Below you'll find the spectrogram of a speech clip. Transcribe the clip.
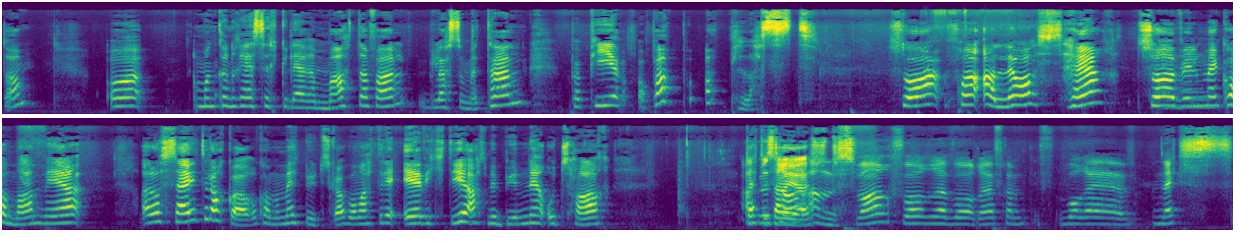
da. Og man kan resirkulere matavfall, glass og metall, papir og papp og plast. Så fra alle oss her så vil vi komme med eller si til dere og komme med et budskap om at det er viktig at vi begynner å ta At vi tar ansvar for eh, våre, frem, våre next,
